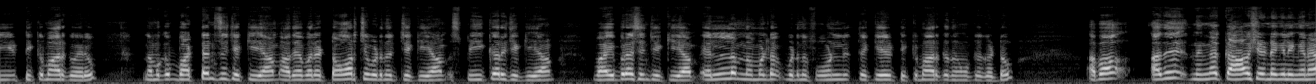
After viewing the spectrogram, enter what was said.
ഈ ടിക്ക് മാർക്ക് വരും. നമുക്ക് ബട്ടൺസ് ചെക്ക് ചെയ്യാം. അതേപോലെ ടോർച്ച് ഇവിടുന്ന് ചെക്ക് ചെയ്യാം. സ്പീക്കർ ചെക്ക് ചെയ്യാം. വൈബ്രേഷൻ ചെക്ക് ചെയ്യാം. എല്ലാം നമ്മളുടെ ഇവിടുന്ന് ഫോണിൽ ചെക്ക് ചെയ്ത് ടിക്ക് മാർക്ക് നമുക്ക് കിട്ടും. അപ്പോൾ അത് നിങ്ങൾക്ക് ആവശ്യമുണ്ടെങ്കിൽ ഇങ്ങനെ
